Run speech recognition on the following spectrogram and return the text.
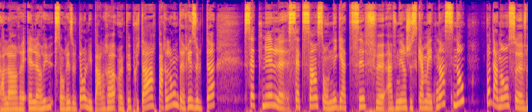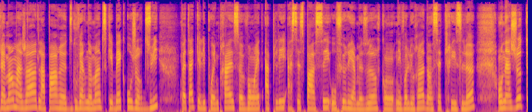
Alors, elle a eu son résultat. On lui parlera un peu plus tard. Parlons de résultats. 7700 sont négatifs euh, à venir jusqu'à maintenant. Sinon, pas d'annonce euh, vraiment majeure de la part euh, du gouvernement du Québec aujourd'hui. Peut-être que les points de presse vont être appelés à s'espacer au fur et à mesure qu'on évoluera dans cette crise-là. On ajoute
